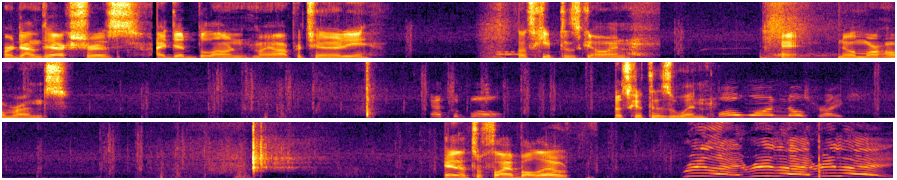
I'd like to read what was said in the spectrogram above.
We're down to extras. I did blown my opportunity. Let's keep this going. Okay. No more home runs. At the ball. Let's get this win. Ball one, no strikes. Okay, that's a fly ball out. Relay, relay, relay.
